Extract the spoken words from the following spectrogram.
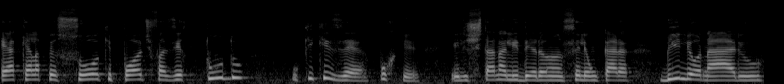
é aquela pessoa que pode fazer tudo o que quiser. Por quê? Ele está na liderança, ele é um cara bilionário.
